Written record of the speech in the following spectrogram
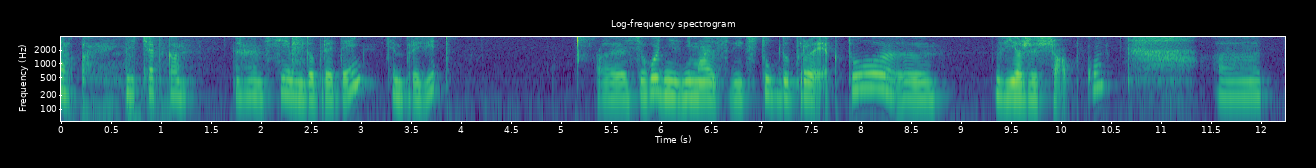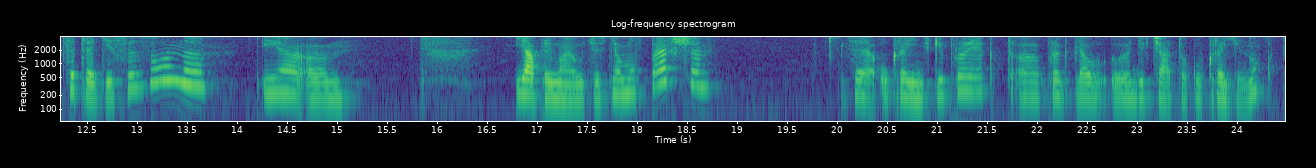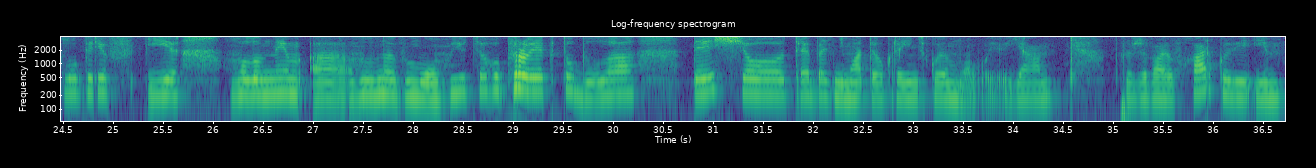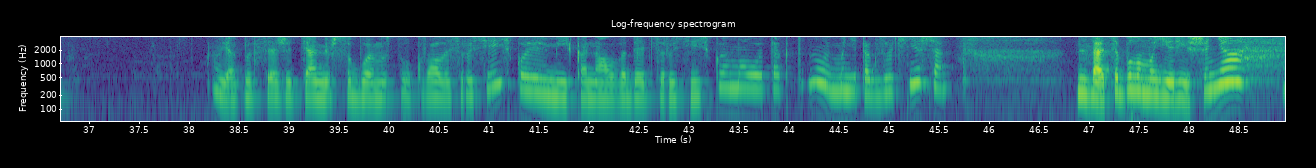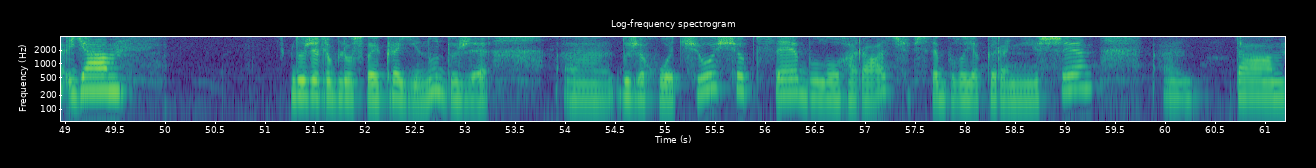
Так, дівчатка, е, всім добрий день, всім привіт. Е, Сьогодні знімаю свій вступ до проєкту З'яжи шапку. Е, Це третій сезон, е, і е, я приймаю участь в ньому вперше. Це український проєкт, е, проєкт для е, дівчаток українок, блогерів. І головним, е, головною вимогою цього проєкту була те, що треба знімати українською мовою. Я проживаю в Харкові і ну, якби все життя між собою ми спілкувалися російською. Мій канал ведеться російською мовою. Так, ну, мені так зручніше. Не знаю, це було моє рішення. Я дуже люблю свою країну, дуже, е, дуже хочу, щоб все було гаразд, щоб все було як і раніше. Е, Та, е,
